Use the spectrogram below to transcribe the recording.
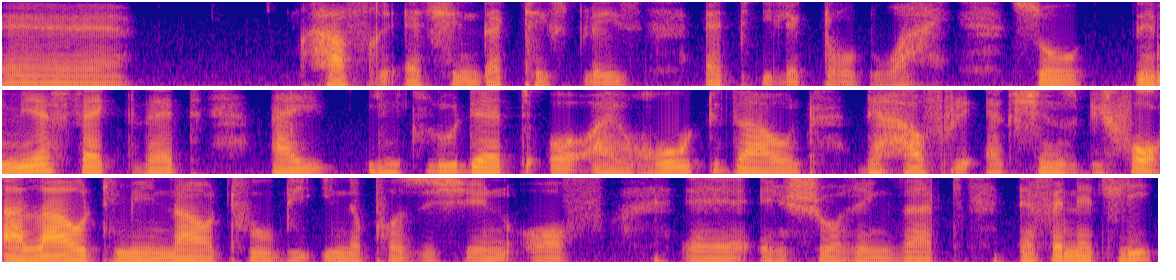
uh, half reaction that takes place at electrode Y. So the mere fact that I included or I wrote down the half reactions before allowed me now to be in a position of uh, ensuring that definitely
